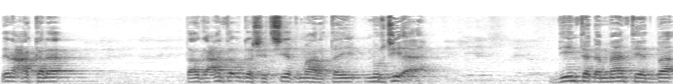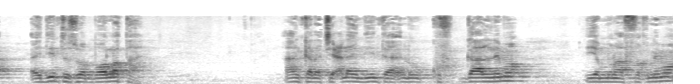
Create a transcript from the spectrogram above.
Dhinaca kale hadaad gacanta u gashid sheikh maaragtay murjia ah. Diinta dhammaanteedba ay diintiisuba boollo tahay. Aan kala jeclayn diinta in kuf gaalnimo iyo munaafiqnimo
